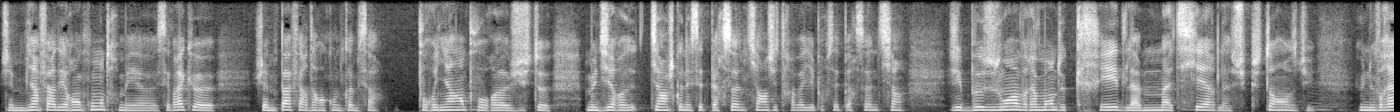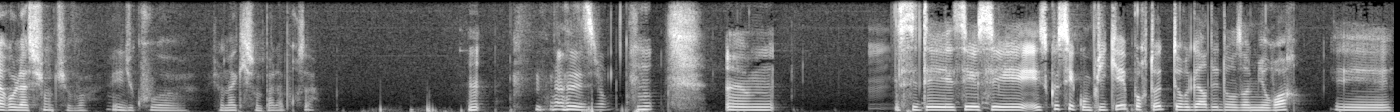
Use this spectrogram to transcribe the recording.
j'aime bien faire des rencontres, mais euh, c'est vrai que j'aime pas faire des rencontres comme ça. Pour rien, pour euh, juste euh, me dire euh, tiens, je connais cette personne, tiens, j'ai travaillé pour cette personne, tiens. J'ai besoin vraiment de créer de la matière, de la substance, du, une vraie relation, tu vois. Et du coup, euh, il y en a qui sont pas là pour ça. c'est sûr. Euh, C'était, c'est, c'est, est-ce que c'est compliqué pour toi de te regarder dans un miroir et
